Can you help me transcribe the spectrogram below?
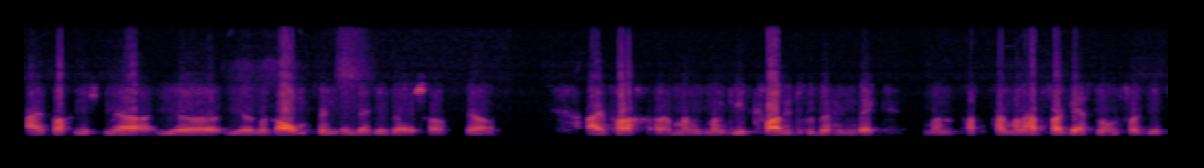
einfach nicht mehr ihr, ihren Raum finden in der Gesellschaft. Ja. Einfach, äh, man, man geht quasi drüber hinweg man hat, man hat vergessen und vergisst.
